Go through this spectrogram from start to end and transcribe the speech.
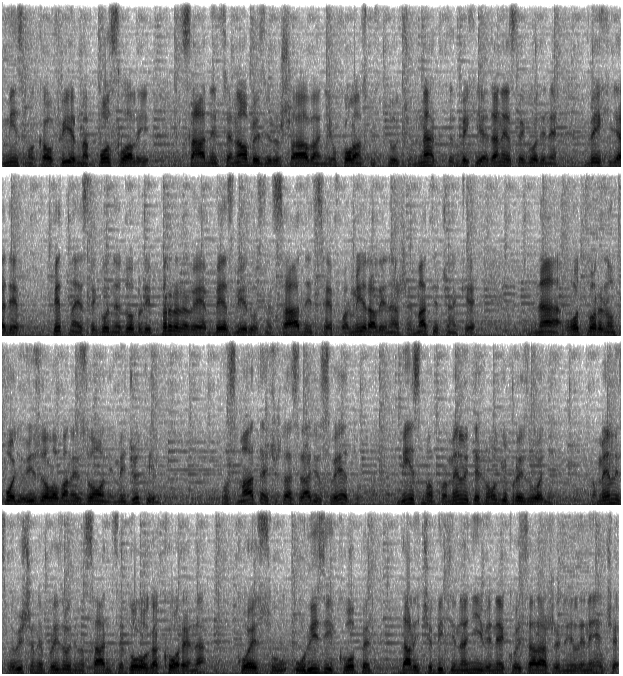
Mi smo kao firma poslali sadnice na obezvirušavanje u holandsku instituciju NACT 2011. godine. 2015. godine dobili prve bezvirusne sadnice, formirali naše matičnike na otvorenom polju, izolovanoj zoni. Međutim, posmatrajući šta se radi u svetu, mi smo promenili tehnologiju proizvodnje. Promenili smo više ne proizvodimo sadnice gologa korena, koje su u riziku opet da li će biti na njivi nekoj zaraženi ili neće,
